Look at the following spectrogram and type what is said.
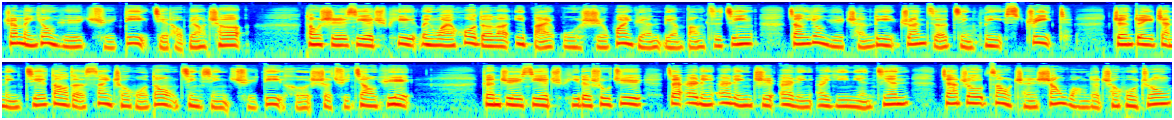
专门用于取缔街头飙车。同时，CHP 另外获得了一百五十万元联邦资金，将用于成立专责警力 Street，针对占领街道的赛车活动进行取缔和社区教育。根据 CHP 的数据，在二零二零至二零二一年间，加州造成伤亡的车祸中，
